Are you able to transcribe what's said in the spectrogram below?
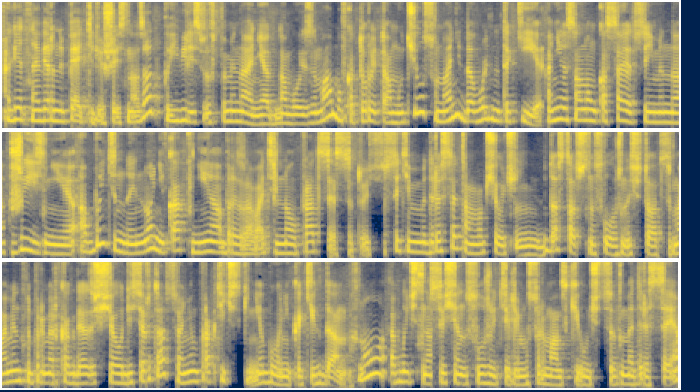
лет, наверное, 5 или 6 назад появились воспоминания одного из имамов, который там учился, но они довольно такие. Они в основном касаются именно жизни обыденной, но никак не образовательного процесса. То есть с этими медресе там вообще очень достаточно сложная ситуация. Момент, например, когда я защищала диссертацию, о нем практически практически не было никаких данных. Но обычно священнослужители мусульманские учатся в медресе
